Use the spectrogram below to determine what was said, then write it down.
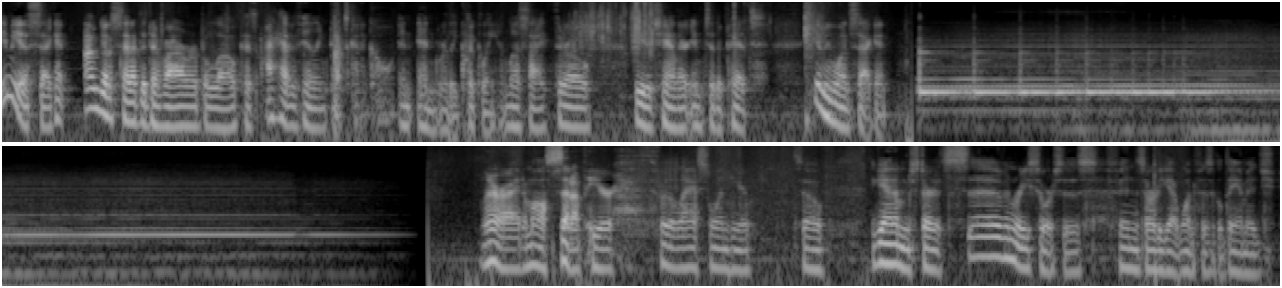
Give me a second. I'm going to set up the Devourer below because I have a feeling that's going to go and end really quickly unless I throw Lita Chantler into the pit. Give me one second. All right, I'm all set up here for the last one here. So, again, I'm going to start at seven resources. Finn's already got one physical damage.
